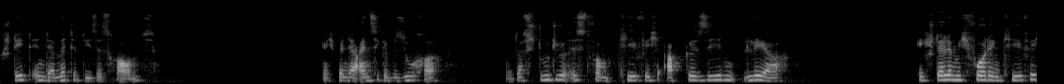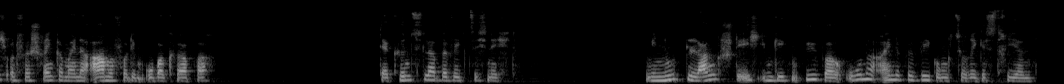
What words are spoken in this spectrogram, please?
steht in der Mitte dieses Raums. Ich bin der einzige Besucher. Das Studio ist vom Käfig abgesehen leer. Ich stelle mich vor den Käfig und verschränke meine Arme vor dem Oberkörper. Der Künstler bewegt sich nicht. Minutenlang stehe ich ihm gegenüber, ohne eine Bewegung zu registrieren.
